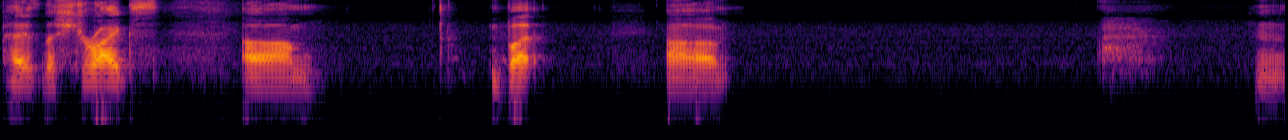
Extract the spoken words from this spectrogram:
pace, the strikes. Um, but um, hmm.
